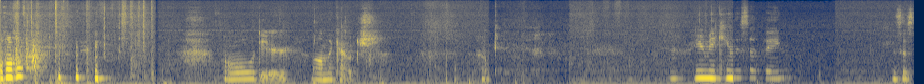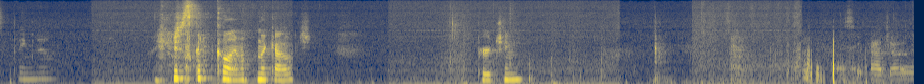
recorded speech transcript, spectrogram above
Oh. oh dear. On the couch. Okay. Are you making this a thing? Is this a thing now? You're just gonna climb on the couch? Perching? So agile.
